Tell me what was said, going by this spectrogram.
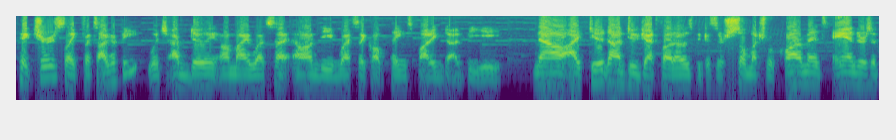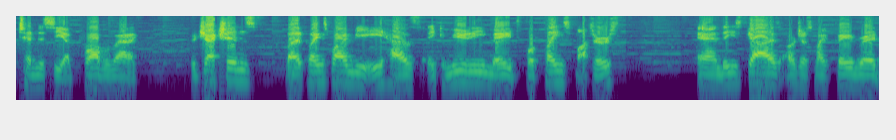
pictures, like photography, which I'm doing on my website, on the website called planespotting.be. Now, I do not do jet photos because there's so much requirements and there's a tendency of problematic rejections, but Planespotting.be has a community made for plane spotters and these guys are just my favorite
